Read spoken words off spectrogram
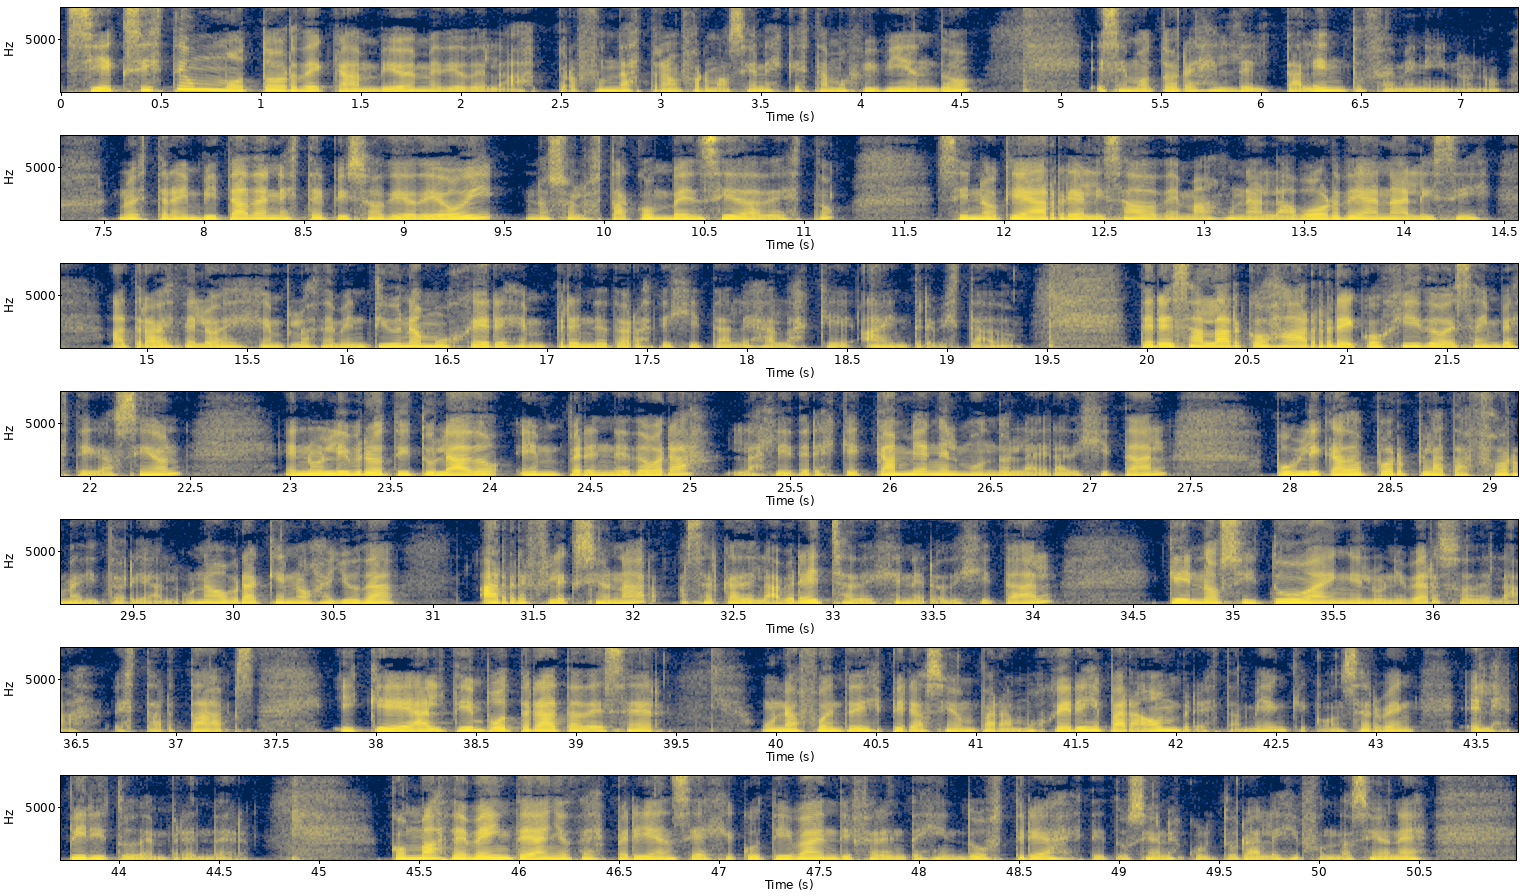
Si existe un motor de cambio en medio de las profundas transformaciones que estamos viviendo, ese motor es el del talento femenino. Nuestra invitada en este episodio de hoy no solo está convencida de esto, sino que ha realizado además una labor de análisis a través de los ejemplos de 21 mujeres emprendedoras digitales a las que ha entrevistado. Teresa Larcos ha recogido esa investigación en un libro titulado Emprendedoras, las líderes que cambian el mundo en la era digital, publicado por Plataforma Editorial, una obra que nos ayuda a reflexionar acerca de la brecha de género digital que nos sitúa en el universo de las startups y que al tiempo trata de ser una fuente de inspiración para mujeres y para hombres también, que conserven el espíritu de emprender. Con más de 20 años de experiencia ejecutiva en diferentes industrias, instituciones culturales y fundaciones,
